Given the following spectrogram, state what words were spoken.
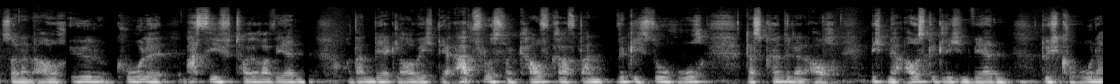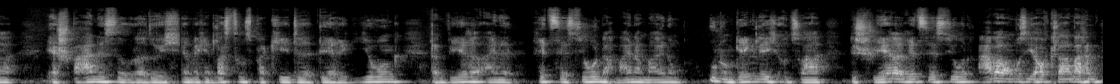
sondern auch Öl und Kohle massiv teurer werden. Und dann wäre, glaube ich, der Abfluss von Kaufkraft dann wirklich so hoch, das könnte dann auch nicht mehr ausgeglichen werden durch Corona. Ersparnisse oder durch irgendwelche Entlastungspakete der Regierung, dann wäre eine Rezession nach meiner Meinung unumgänglich und zwar eine schwere Rezession. Aber man muss sich auch klar machen,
